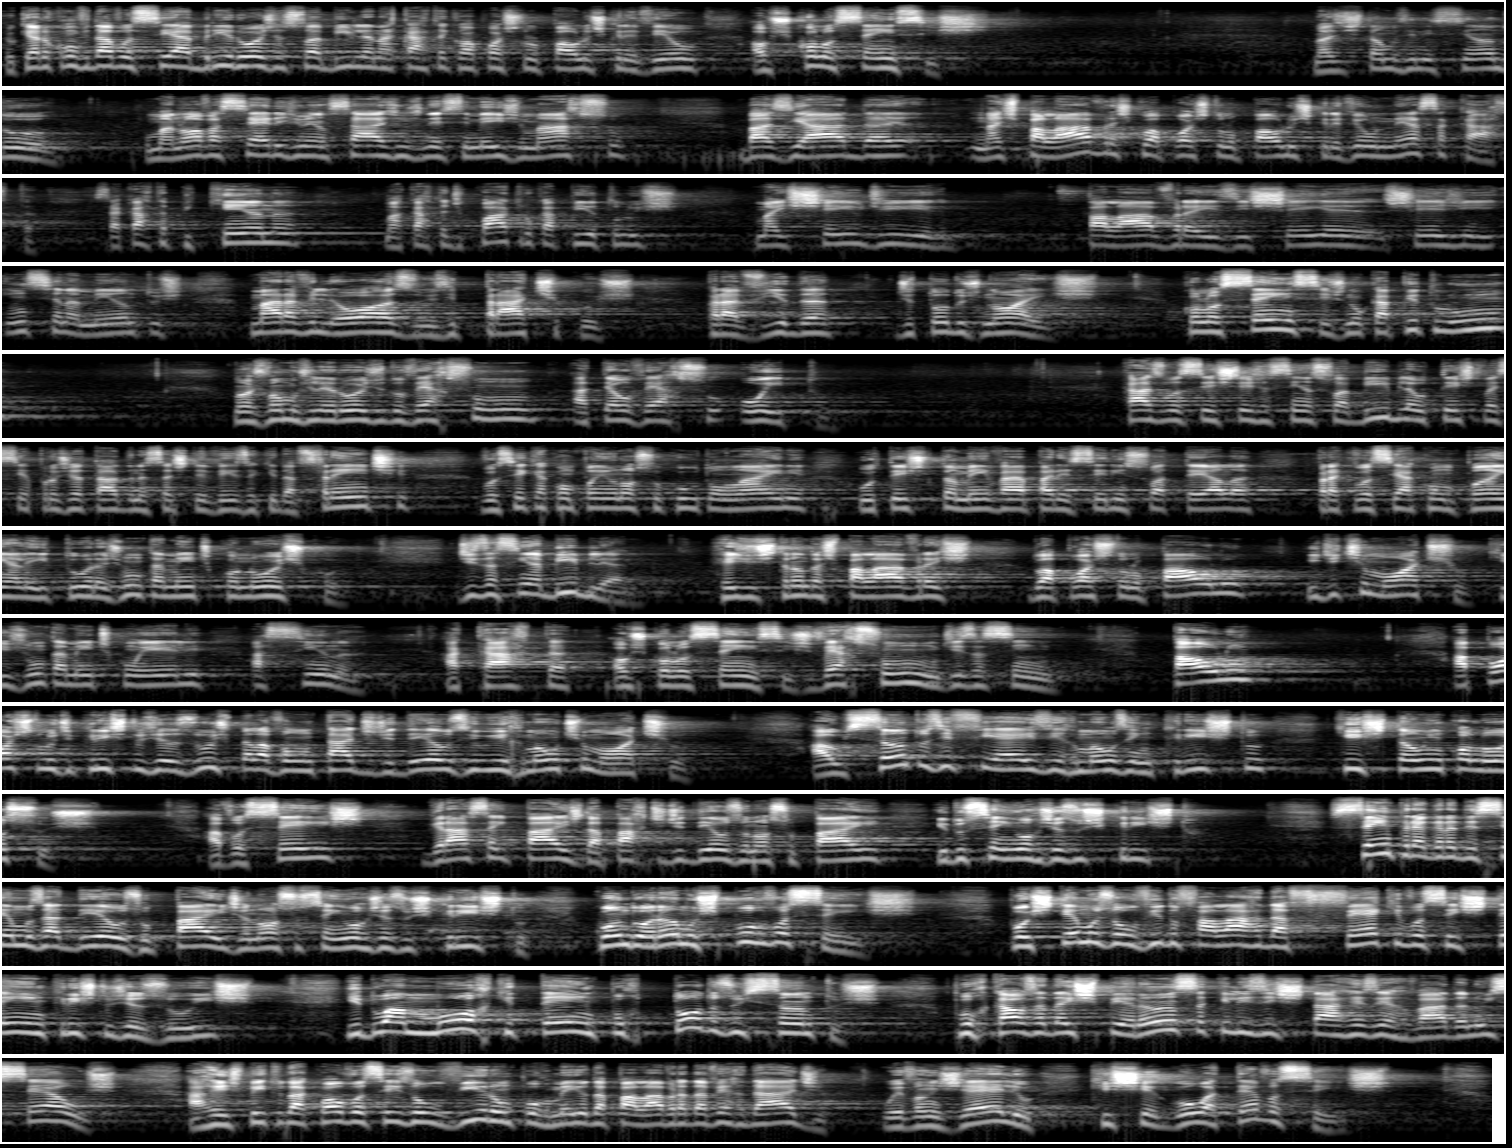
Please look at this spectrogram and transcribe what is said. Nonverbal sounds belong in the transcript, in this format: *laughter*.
Eu quero convidar você a abrir hoje a sua Bíblia na carta que o apóstolo Paulo escreveu aos Colossenses. Nós estamos iniciando uma nova série de mensagens nesse mês de março, baseada nas palavras que o apóstolo Paulo escreveu nessa carta. Essa carta pequena, uma carta de quatro capítulos, mas cheio de palavras e cheia, cheia de ensinamentos maravilhosos e práticos para a vida de todos nós. Colossenses, no capítulo 1, nós vamos ler hoje do verso 1 até o verso 8. Caso você esteja sem a sua Bíblia, o texto vai ser projetado nessas TVs aqui da frente. Você que acompanha o nosso culto online, o texto também vai aparecer em sua tela para que você acompanhe a leitura juntamente conosco. Diz assim a Bíblia, registrando as palavras do apóstolo Paulo e de Timóteo, que juntamente com ele assina a carta aos Colossenses. Verso 1 diz assim: Paulo, apóstolo de Cristo Jesus pela vontade de Deus, e o irmão Timóteo, aos santos e fiéis irmãos em Cristo que estão em Colossos. A vocês, graça e paz da parte de Deus, o nosso Pai, e do Senhor Jesus Cristo. Sempre agradecemos a Deus, o Pai de nosso Senhor Jesus Cristo, quando oramos por vocês, pois temos ouvido falar da fé que vocês têm em Cristo Jesus e do amor que têm por todos os santos por causa da esperança que lhes está reservada nos céus, a respeito da qual vocês ouviram por meio da palavra da verdade, o evangelho que chegou até vocês.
